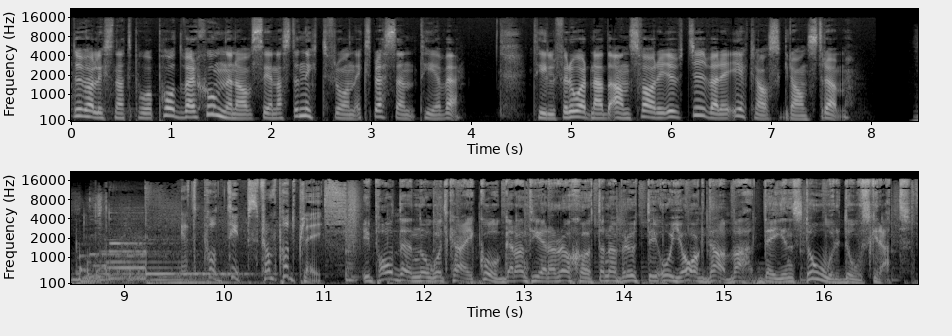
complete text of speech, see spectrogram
Du har lyssnat på poddversionen av senaste nytt från Expressen TV. Till förordnad ansvarig utgivare är Klas Granström. Ett poddtips från Podplay. I podden Något Kaiko garanterar östgötarna Brutti och jag, Davva, dig en stor dos skratt.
